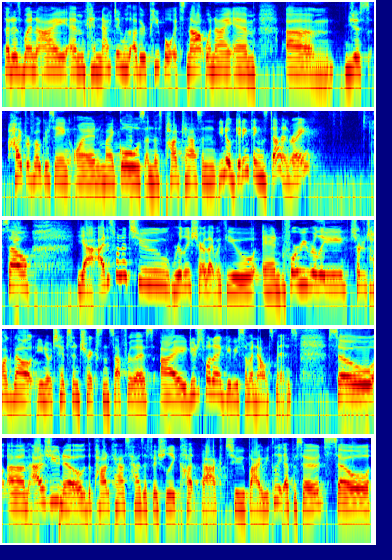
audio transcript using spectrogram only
That is when I am connecting with other people. It's not when I am um, just hyper focusing on my goals and this podcast and, you know, getting things done, right? So, yeah, I just wanted to really share that with you. And before we really start to talk about, you know, tips and tricks and stuff for this, I do just want to give you some announcements. So, um, as you know, the podcast has officially cut back to bi weekly episodes. So,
